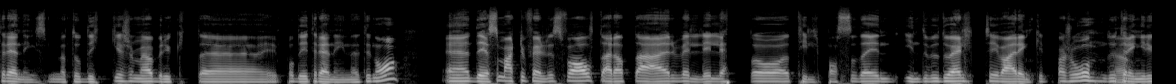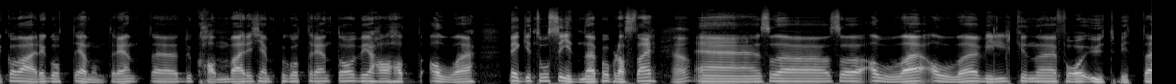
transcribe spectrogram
treningsmetodikker som jeg har brukt eh, på de treningene til nå. Eh, det som er til felles for alt, er at det er veldig lett å tilpasse det individuelt til hver enkelt person. Du Ja. trenger ikke å være godt gjennomtrent. Eh, du kan være kjempegodt trent òg. Vi har hatt alle, begge to sidene på plass der. ja. Eh, så så alle, alle vil kunne få utbytte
